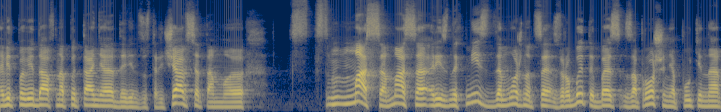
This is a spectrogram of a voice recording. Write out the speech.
відповідав на питання, де він зустрічався. Там е, маса, маса різних місць, де можна це зробити без запрошення Путіна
